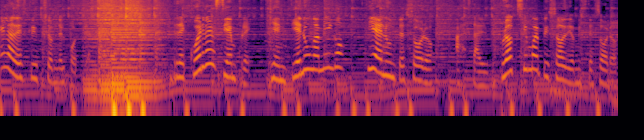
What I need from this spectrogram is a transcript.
en la descripción del podcast. Recuerden siempre, quien tiene un amigo, tiene un tesoro. Hasta el próximo episodio, mis tesoros.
